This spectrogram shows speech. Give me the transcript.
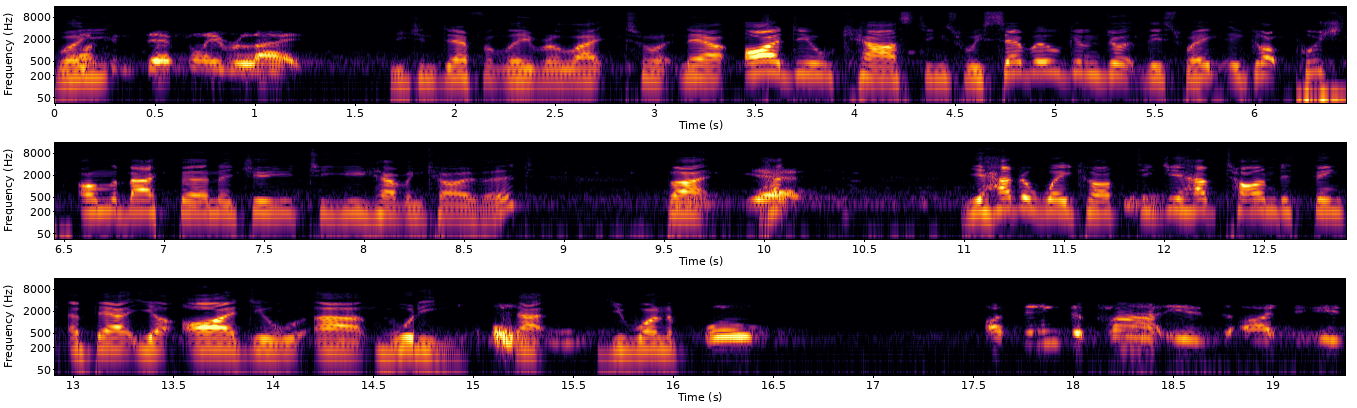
Well, I you, can definitely relate. you can definitely relate to it. Now, ideal castings, we said we were going to do it this week. It got pushed on the back burner due to you having COVID. But Yes. ha- you had a week off. Did you have time to think about your ideal uh, Woody that you want to? I think the part is I is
